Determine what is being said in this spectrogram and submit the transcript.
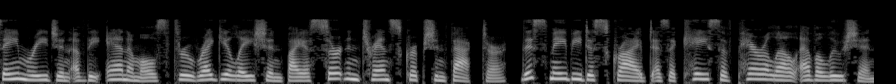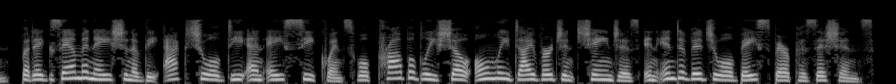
same region of the animals through regulation by a certain transcription factor, this may be described as a case of parallel evolution, but examination of the actual DNA sequence will probably show only divergent changes in individual base pair positions,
